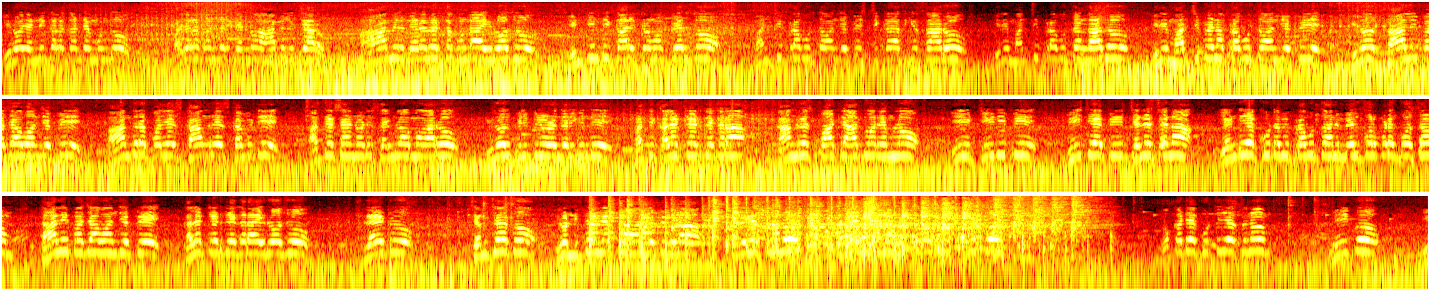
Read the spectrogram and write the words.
ఈరోజు ఎన్నికల కంటే ముందు ప్రజలకందరికీ ఎన్నో హామీలు ఇచ్చారు. ఆ హామీలు నెరవేర్చకుండా ఈరోజు ఇంటింటి కార్యక్రమం పేరుతో మంచి ప్రభుత్వం అని చెప్పి స్టిక్కర్ అతికిస్తున్నారు ఇది మంచి ప్రభుత్వం కాదు ఇది మర్చిపోయిన ప్రభుత్వం అని చెప్పి ఈరోజు తాలి బజావు అని చెప్పి ఆంధ్రప్రదేశ్ కాంగ్రెస్ కమిటీ అధ్యక్షుడు శమిలమ్మ గారు ఈరోజు పిలిపినడం జరిగింది. ప్రతి కలెక్టరేట్ దగ్గర కాంగ్రెస్ పార్టీ ఆధ్వర్యంలో ఈ టీడీపీ బీజేపీ జనసేన ఎన్డీఏ కూటమి ప్రభుత్వాన్ని మేల్కొల్పడం కోసం తాళీ బజావ్ అని చెప్పి కలెక్టరేట్ దగ్గర ఈరోజు రైటు చెంచాతో ఈరోజు నిద్ర లేపుతామని చెప్పి కూడా తెలియజేస్తున్నాను ఒకటే గుర్తు చేస్తున్నాం. మీకు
